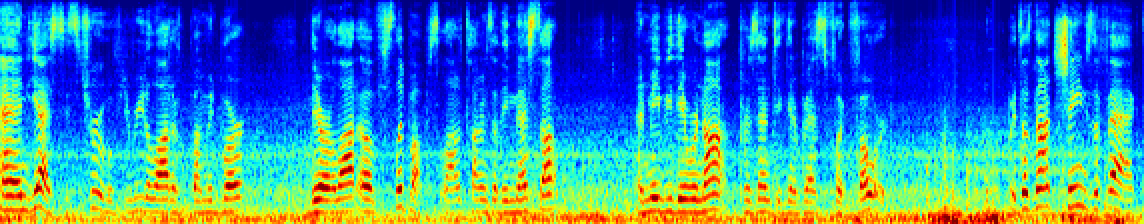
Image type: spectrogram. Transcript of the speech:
And yes, it's true, if you read a lot of Bamidbar, there are a lot of slip ups, a lot of times that they messed up, and maybe they were not presenting their best foot forward. But it does not change the fact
